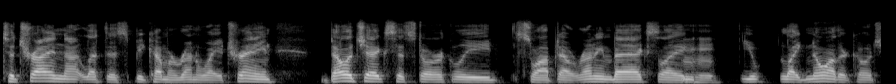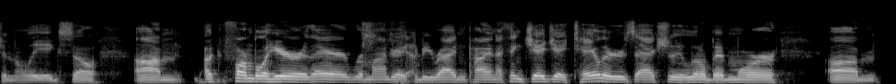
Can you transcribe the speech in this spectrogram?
to try and not let this become a runaway train. Belichick's historically swapped out running backs like. Mm-hmm you like no other coach in the league. So um, a fumble here or there, Rhamondre yeah. could be riding pine. I think JJ Taylor's actually a little bit more um,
